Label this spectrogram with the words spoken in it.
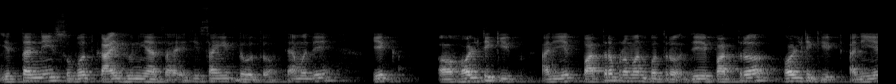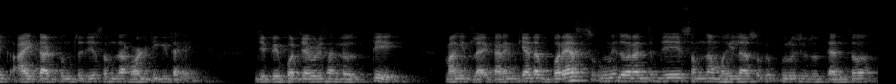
येताना सोबत काय घेऊन यायचं आहे हे सांगितलं होतं. त्यामध्ये एक हॉल तिकीट आणि एक पात्र प्रमाणपत्र जे पात्र हॉल तिकीट आणि एक आय कार्ड तुमचं जे समजा हॉल तिकीट आहे जे पेपरच्या वेळेस आणलं होतं ते मागितलं आहे. कारण की आता बऱ्याच उमेदवारांचं जे समजा महिला असो किंवा पुरुष असो त्यांचं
